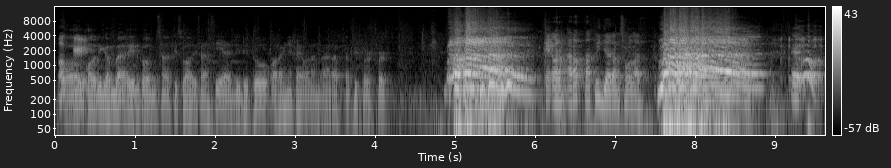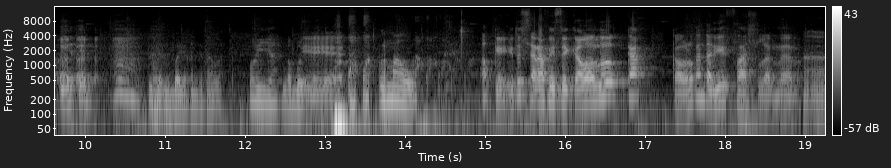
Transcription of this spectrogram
Oke. Kalau digambarin, kalau misalnya visualisasi ya, Didi tuh orangnya kayak orang Arab tapi perfect. Kayak orang Arab tapi jarang sholat. eh, ingetin. Lu jangan kebanyakan ketawa. Oh iya, nggak boleh. Iya, iya. Kwak lemau. Oke, itu secara fisik. Kalau lu, Kak, kalau lu kan tadi fast learner. Heeh.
